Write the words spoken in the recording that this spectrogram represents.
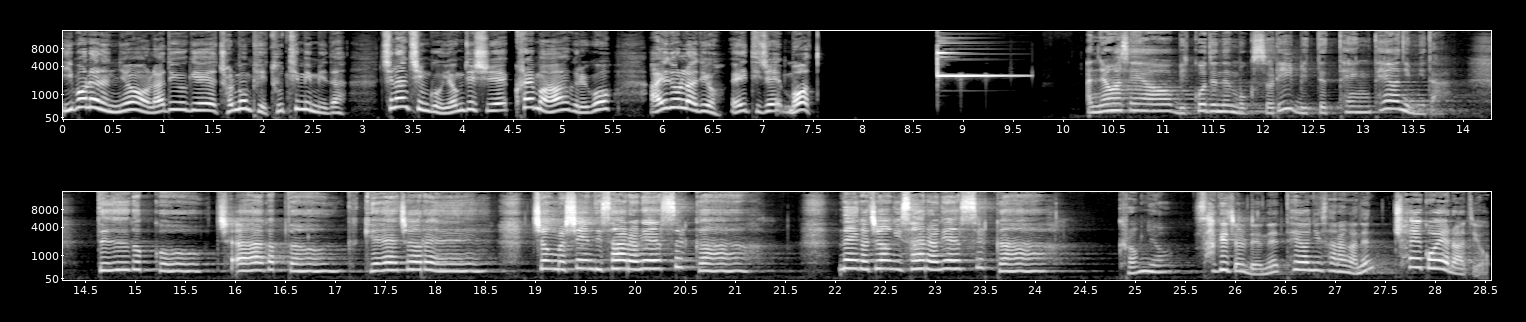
이번에는요, 라디오계의 젊은 피 두 팀입니다. 친한 친구 영재 씨의 크레마, 그리고 아이돌 라디오 ATJ 멋. 안녕하세요. 믿고 듣는 목소리 미뜨탱 태연입니다. 뜨겁고 차갑던 그 계절에 정말 신디 사랑했을까? 내가 정이 사랑했을까? 그럼요. 사계절 내내 태연이 사랑하는 최고의 라디오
